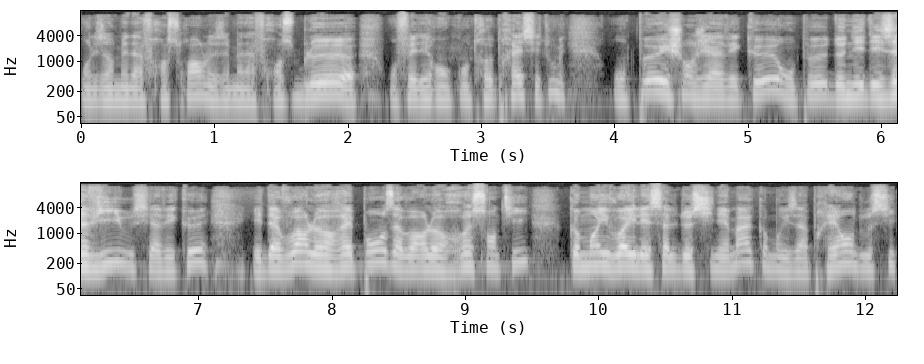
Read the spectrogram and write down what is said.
On les emmène à France 3, on les emmène à France Bleu, on fait des rencontres presse et tout, mais on peut échanger avec eux, on peut donner des avis aussi avec eux, et d'avoir leurs réponses, d'avoir leur ressenti, comment ils voient les salles de cinéma, comment ils appréhendent aussi.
